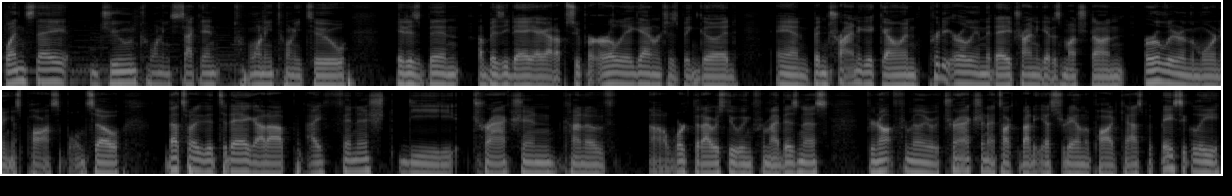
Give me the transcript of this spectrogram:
Wednesday, June 22nd, 2022. It has been a busy day. I got up super early again, which has been good, and been trying to get going pretty early in the day, trying to get as much done earlier in the morning as possible. And so that's what I did today. I got up, I finished the traction kind of uh, work that I was doing for my business. You're not familiar with Traction, I talked about it yesterday on the podcast, but basically,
